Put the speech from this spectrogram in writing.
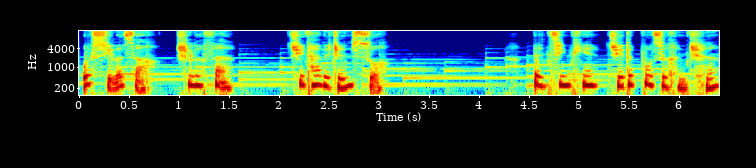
我洗了澡，吃了饭，去他的诊所。但今天觉得步子很沉，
